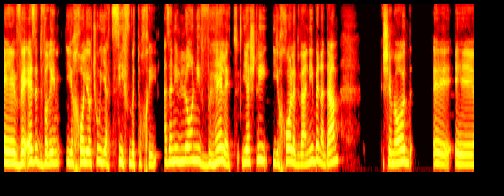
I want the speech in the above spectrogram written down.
אה, ואיזה דברים יכול להיות שהוא יציף בתוכי, אז אני לא נבהלת, יש לי יכולת ואני בן אדם שמאוד אה, אה,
